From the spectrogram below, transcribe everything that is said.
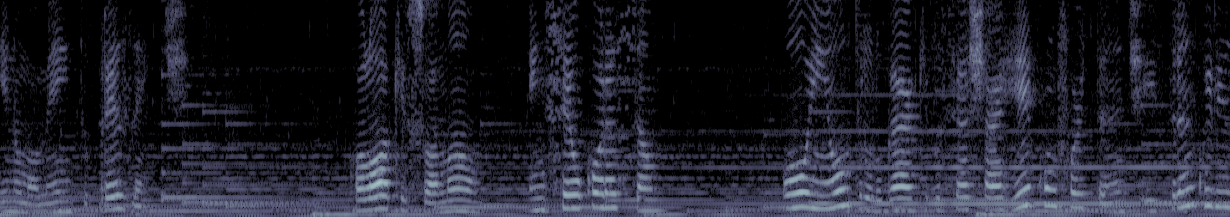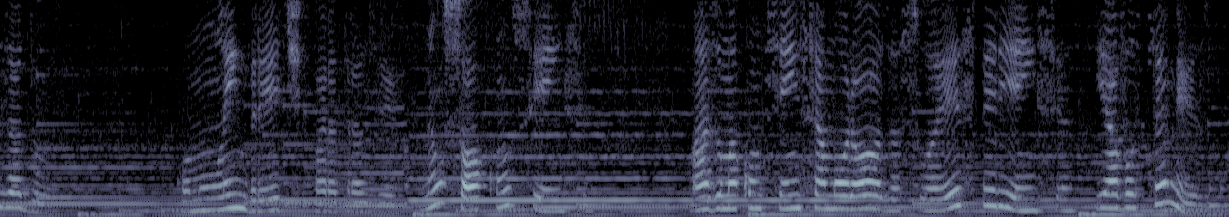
e no momento presente. Coloque sua mão em seu coração ou em outro lugar que você achar reconfortante e tranquilizador, como um lembrete para trazer não só consciência, mas uma consciência amorosa à sua experiência e a você mesmo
